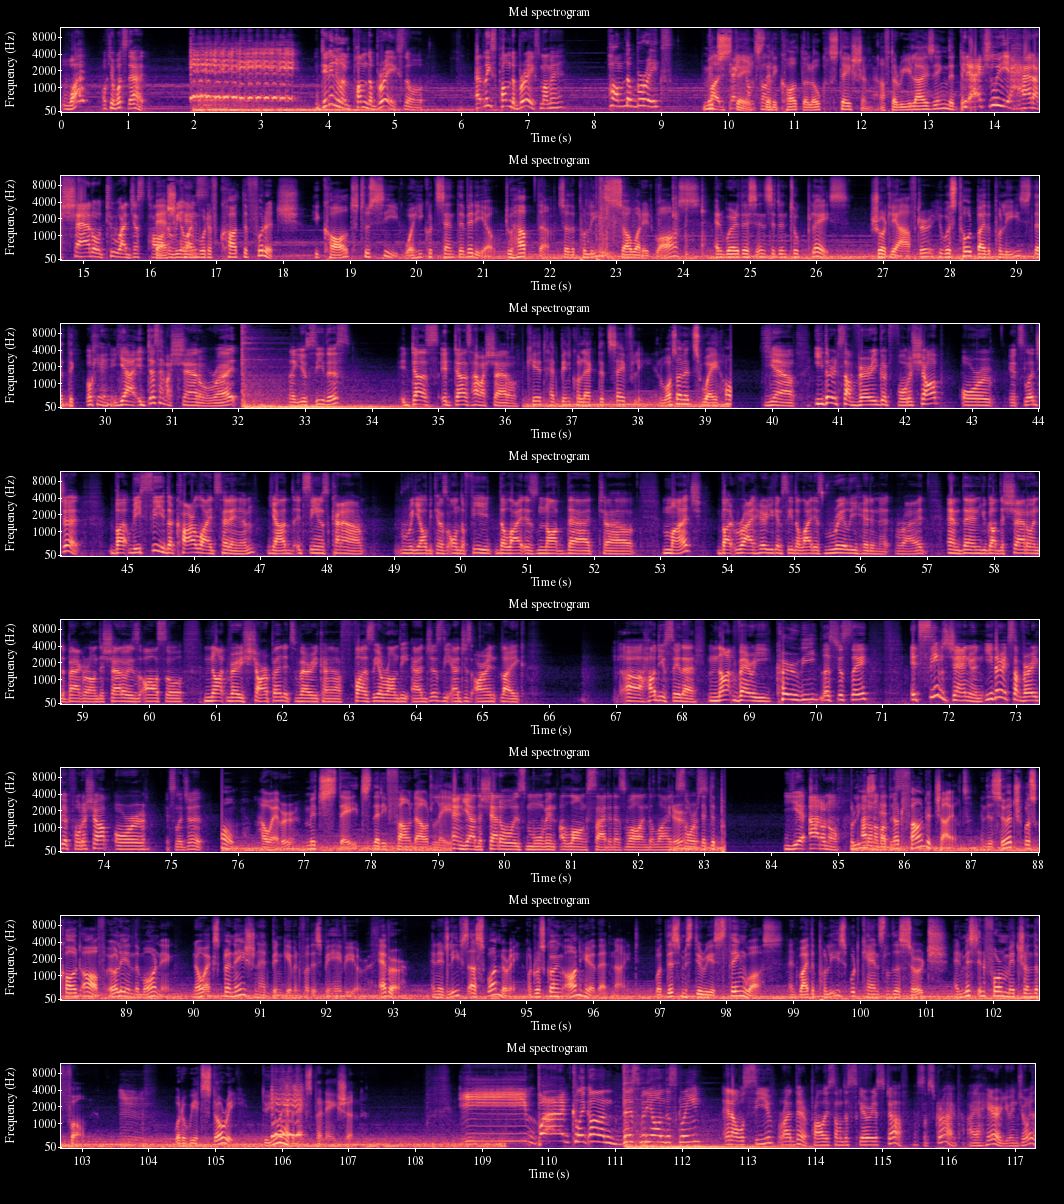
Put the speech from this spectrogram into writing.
What? Okay, what's that? Didn't even pump the brakes though. At least pump the brakes, my man. Pump the brakes. Mitch damn, states son. that he called the local station after realizing that the It actually had a shadow too. I just thought dash realized. would have caught the footage. He called to see where he could send the video to help them, so the police saw what it was and where this incident took place. Shortly after, he was told by the police that the Okay, yeah, it does have a shadow, right? Like you see this? It does, it does have a shadow. kid had been collected safely and was on its way home. Yeah, either it's a very good Photoshop or it's legit. But we see the car lights hitting him. Yeah, it seems kind of real because on the feed the light is not that uh, much. But right here you can see the light is really hitting it, right? And then you got the shadow in the background. The shadow is also not very sharpened. It's very kind of fuzzy around the edges. The edges aren't like uh how do you say that not very curvy let's just say it seems genuine either it's a very good photoshop or it's legit home. However, Mitch states that he found out later and yeah the shadow is moving alongside it as well and the light source that the yeah i don't know police i don't know about had not found a child, and the search was called off early in the morning. No explanation had been given for this behavior, ever. And it leaves us wondering what was going on here that night, what this mysterious thing was, and why the police would cancel the search and misinform Mitch on the phone. Hmm. What a weird story. Do you have an explanation? E- but click on this video on the screen and i will see you right there. Probably some of the scariest stuff. Subscribe. I hear you. Enjoy that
